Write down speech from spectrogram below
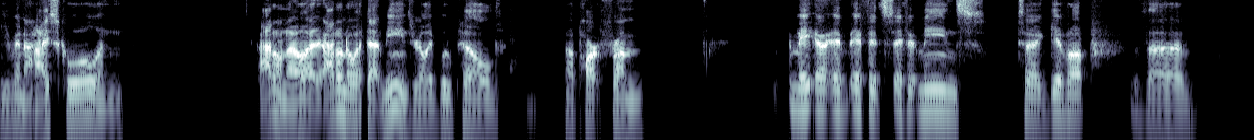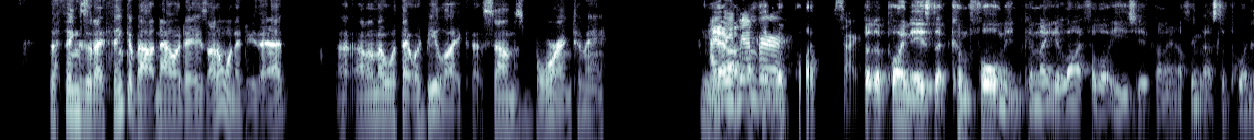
even in high school and I don't know. I, I don't know what that means. Really, blue pilled. Apart from, uh, if, if it's if it means to give up the the things that I think about nowadays, I don't want to do that. I, I don't know what that would be like. That sounds boring to me. Yeah, I remember. I point, sorry, but the point is that conforming can make your life a lot easier. Can I? I think that's the point.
